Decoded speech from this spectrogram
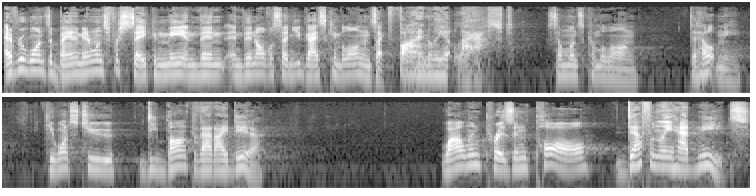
Everyone's abandoned me, everyone's forsaken me, and then, and then all of a sudden you guys came along, and it's like, finally, at last, someone's come along to help me. He wants to debunk that idea. While in prison, Paul definitely had needs.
